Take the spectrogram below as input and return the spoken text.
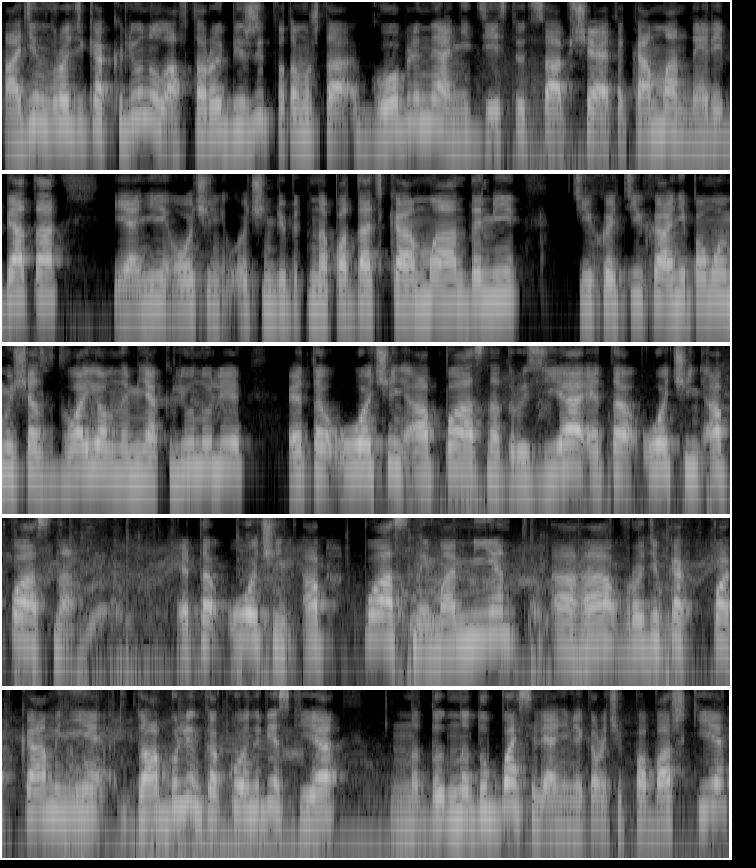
один вроде как клюнул, а второй бежит, потому что гоблины, они действуют сообща. Это командные ребята, и они очень-очень любят нападать командами. Тихо, тихо, они, по-моему, сейчас вдвоем на меня клюнули. Это очень опасно, друзья, это очень опасно. Это очень опасный момент. Ага, вроде как пока мне... Да, блин, какой он резкий, я... Надубасили они мне, короче, по башке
